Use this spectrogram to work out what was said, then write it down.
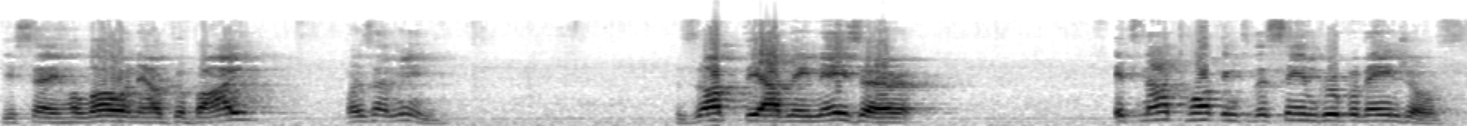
You say hello and now goodbye. What does that mean? Zok the Avnei Nezer, it's not talking to the same group of angels.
